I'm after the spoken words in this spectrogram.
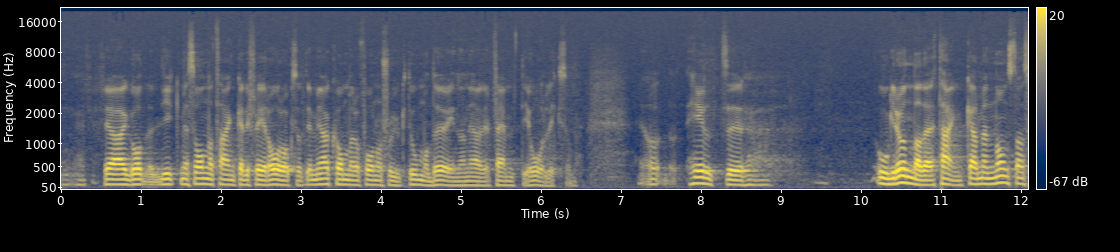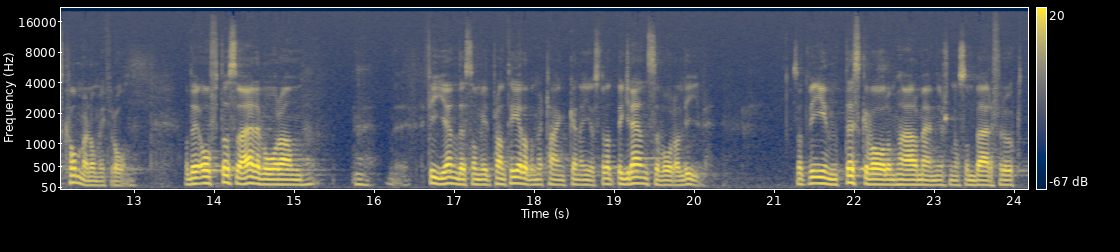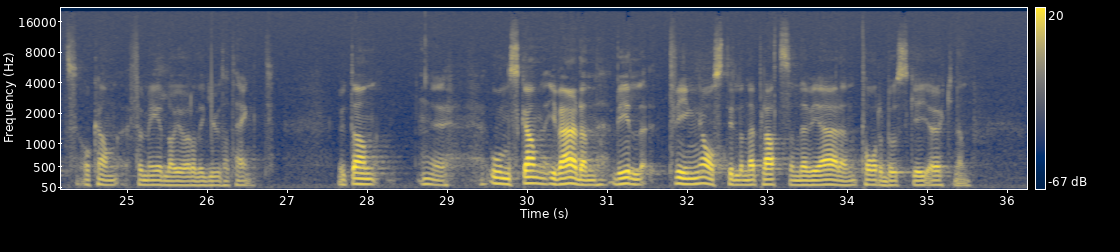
för jag gick med sådana tankar i flera år också, att jag kommer att få någon sjukdom och dö innan jag är 50 år. Liksom. Helt eh, ogrundade tankar, men någonstans kommer de ifrån. Och det är ofta så är det våran fiende som vill plantera de här tankarna just för att begränsa våra liv. Så att vi inte ska vara de här människorna som bär frukt och kan förmedla och göra det Gud har tänkt. Utan eh, ondskan i världen vill tvinga oss till den där platsen där vi är en torr buske i öknen.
